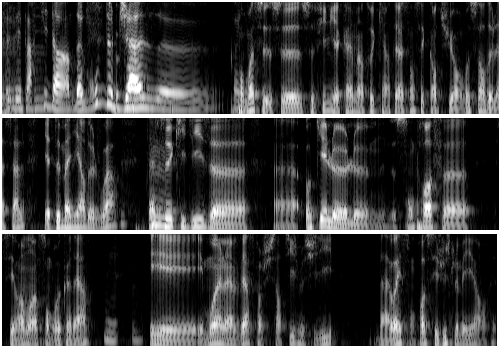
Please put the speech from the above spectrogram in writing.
faisait partie d'un d'un groupe de jazz. Quand Pour moi, ce, ce- ce film, il y a quand même un truc qui est intéressant, c'est que quand tu en ressors de la salle, il y a deux manières de le voir. Tu as Mm. ceux qui disent, euh, euh, ok, le, le- son prof, euh, c'est vraiment un sombre connard. Mm. Et, et moi, à l'inverse, quand je suis sorti, je me suis dit, bah ouais, son prof, c'est juste le meilleur en fait.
